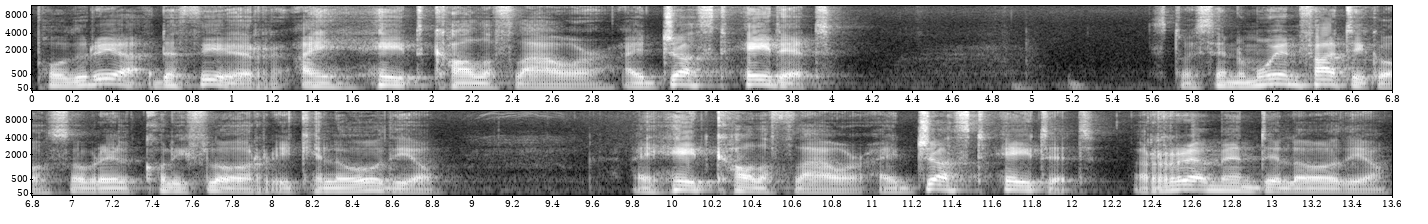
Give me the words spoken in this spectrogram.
Podría decir, I hate cauliflower. I just hate it. Estoy siendo muy enfático sobre el coliflor y que lo odio. I hate cauliflower. I just hate it. Realmente lo odio.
